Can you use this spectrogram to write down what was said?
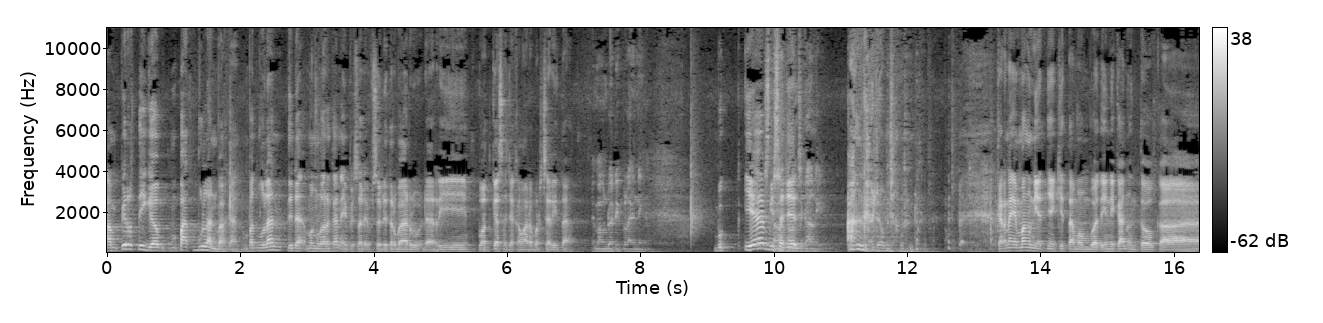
hampir 3 4 bulan bahkan. 4 bulan tidak mengeluarkan episode-episode terbaru dari podcast saja kamar bercerita. Emang udah di planning. Buk, ya bisa Setengah jadi tahun sekali. Ah, enggak dong, jangan dong. Karena emang niatnya kita membuat ini kan untuk eh,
